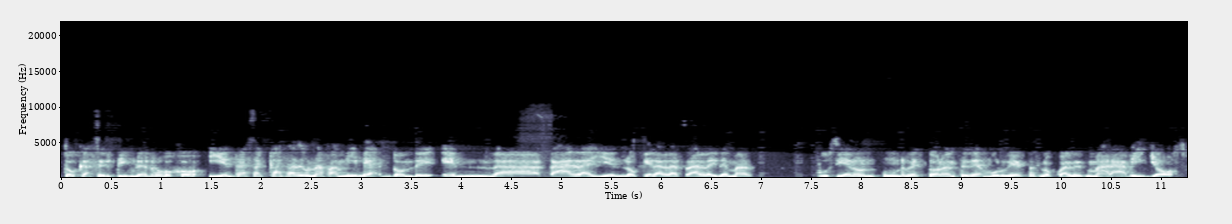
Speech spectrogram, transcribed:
tocas el timbre rojo y entras a casa de una familia donde en la sala y en lo que era la sala y demás pusieron un restaurante de hamburguesas, lo cual es maravilloso.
